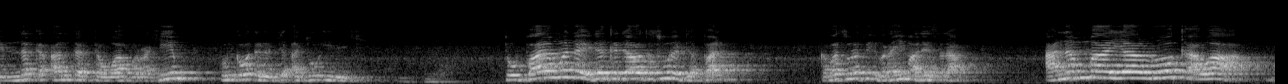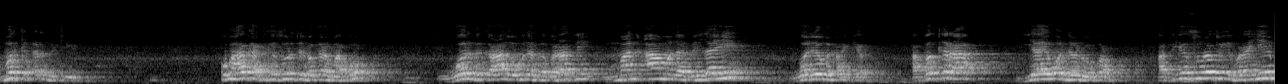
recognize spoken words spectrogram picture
إنك أنت التواب الرحيم kun ga waɗannan da addu'o'i ne ki to bayan wannan idan ka dawo ta surar daban kamar surat ibrahim alayhi salam anan ma ya roƙawa maka arziki kuma haka cikin suratul baqara ma ko warzuqa ala min sabarati man amana billahi wal yawmil akhir a bakara ya yi wannan roƙon. A cikin suratu ibrahim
